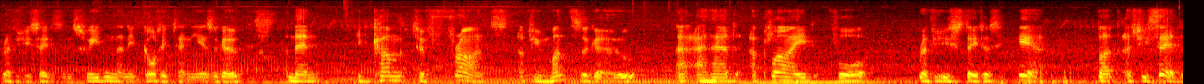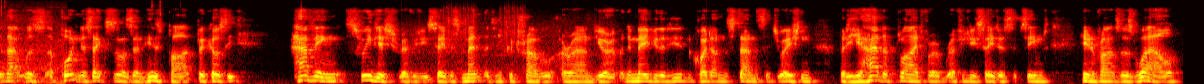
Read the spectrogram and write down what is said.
refugee status in Sweden, and he'd got it 10 years ago, and then he'd come to France a few months ago and had applied for refugee status here. But as she said, that was a pointless exercise on his part because he, having Swedish refugee status meant that he could travel around Europe. And it may be that he didn't quite understand the situation, but he had applied for refugee status, it seems, here in France as well.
